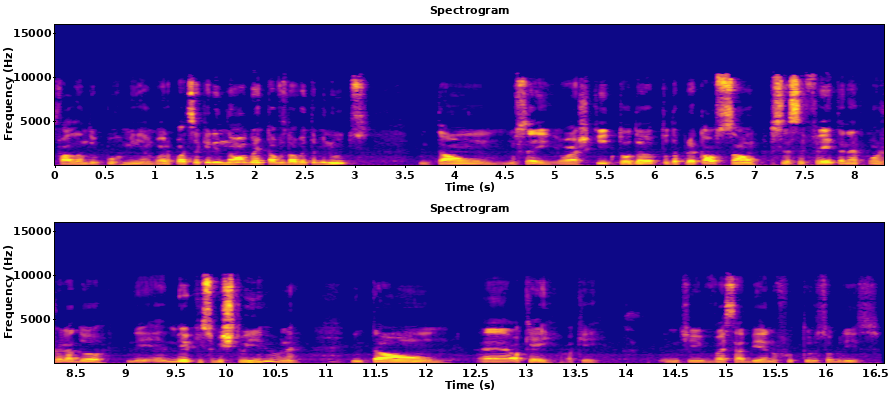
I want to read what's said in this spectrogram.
falando por mim agora, pode ser que ele não aguentava os 90 minutos. Então, não sei, eu acho que toda, toda precaução precisa ser feita, né, porque é um jogador meio que insubstituível, né. Então, é, ok, ok. A gente vai saber no futuro sobre isso.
